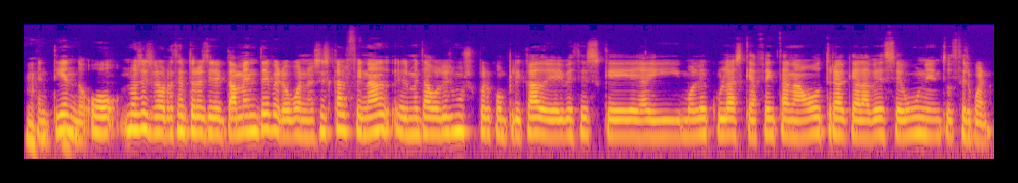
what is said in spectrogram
Entiendo. O no sé si los receptores directamente, pero bueno, si es que al final el metabolismo es súper complicado y hay veces que hay moléculas que afectan a otra que a la vez se unen. Entonces, bueno,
